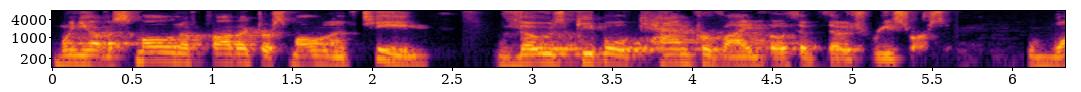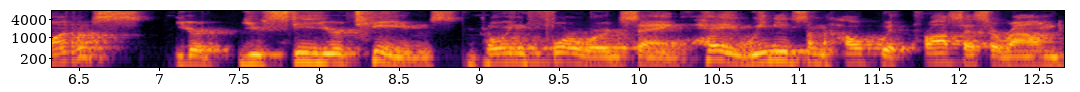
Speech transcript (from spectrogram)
when you have a small enough product or small enough team those people can provide both of those resources. Once you see your teams going forward saying, hey, we need some help with process around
